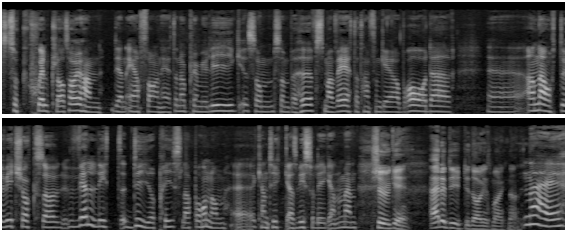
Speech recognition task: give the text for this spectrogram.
så självklart har ju han den erfarenheten av Premier League som, som behövs. Man vet att han fungerar bra där. Eh, Arnautovic också, väldigt dyr prislapp på honom eh, kan tyckas visserligen men 20. Är det dyrt i dagens marknad? nej,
